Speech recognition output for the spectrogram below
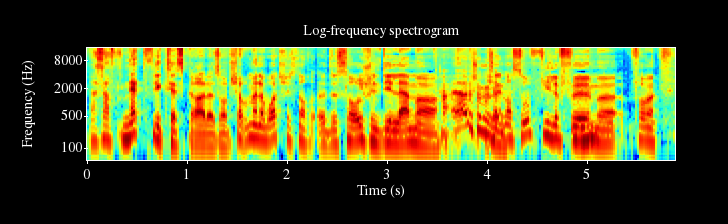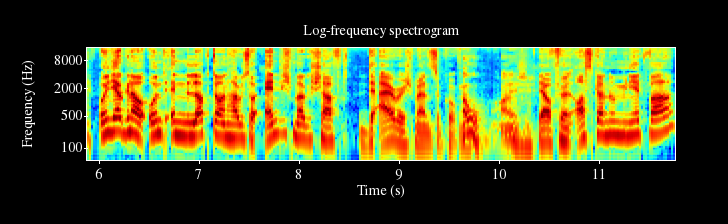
Was auf Netflix jetzt gerade ist. Ich habe in meiner Watchlist noch äh, The Social Dilemma. Ha, ja, hab ich schon Ich gesehen. habe noch so viele Filme. Mhm. Von. Und ja, genau. Und in Lockdown habe ich es auch endlich mal geschafft, The Irishman zu gucken. Oh, ich- Der auch für einen Oscar nominiert war.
